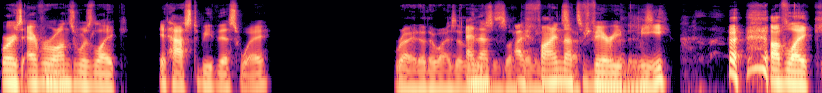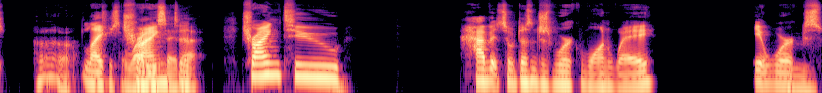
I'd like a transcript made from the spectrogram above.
whereas everyone's was like it has to be this way Right. Otherwise, it and loses that's like i find that's very me of like Oh, like, interesting. Why do trying to- that? trying to have it so it doesn't just work one way it Hmm. works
